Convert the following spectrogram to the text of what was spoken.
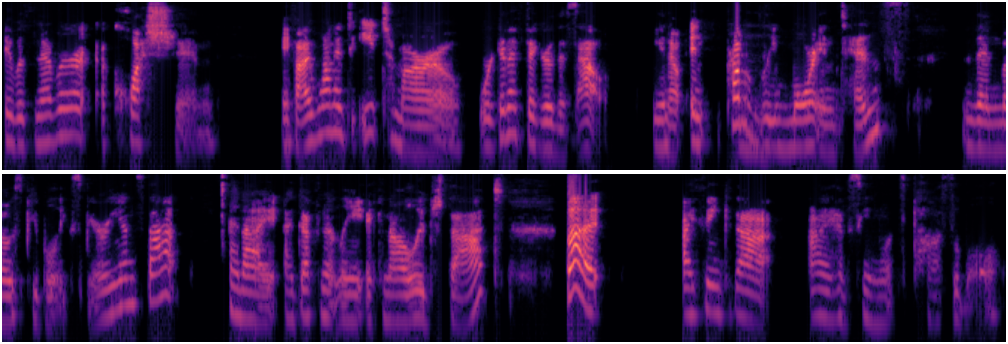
it was never a question. If I wanted to eat tomorrow, we're going to figure this out. You know, and probably mm-hmm. more intense than most people experience that. And I, I definitely acknowledge that. But I think that I have seen what's possible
